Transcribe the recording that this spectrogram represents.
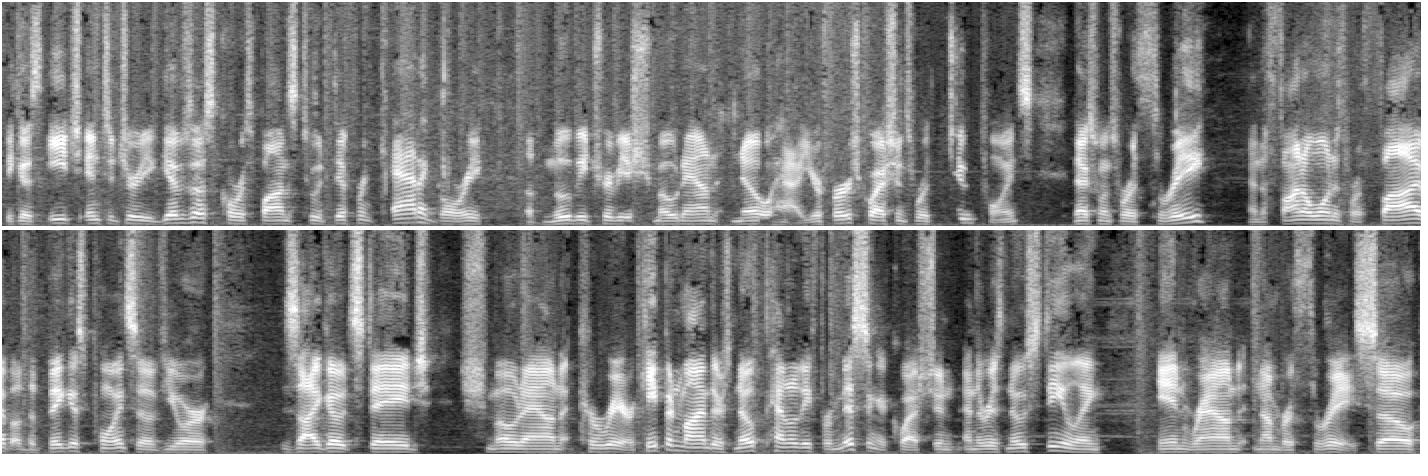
because each integer you gives us corresponds to a different category of movie trivia Schmoedown know-how. Your first question's worth 2 points, next one's worth 3, and the final one is worth 5 of the biggest points of your zygote stage Schmoedown career. Keep in mind there's no penalty for missing a question and there is no stealing in round number three. So,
